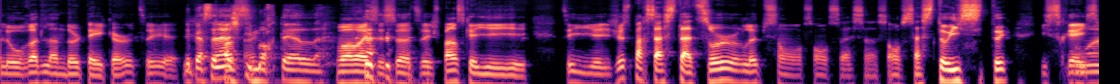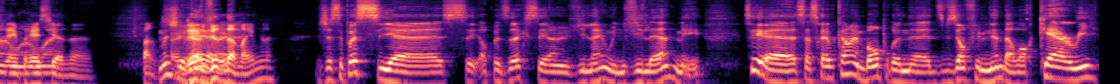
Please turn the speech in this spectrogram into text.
l'aura de l'Undertaker, tu sais. euh. Les personnages pense- immortels. Ouais, ouais, c'est ça, tu sais. Je pense qu'il est, juste par sa stature, là, puis son, son, sa, sa- son- sa stoïcité, il serait, il Ouais, serait ouais, ouais. impressionnant. Je pense. Moi, je Vite, de euh, même, là. Je sais pas si euh, c'est- on peut dire que c'est un vilain ou une vilaine, mais tu sais, euh, ça serait quand même bon pour une division féminine d'avoir Carrie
